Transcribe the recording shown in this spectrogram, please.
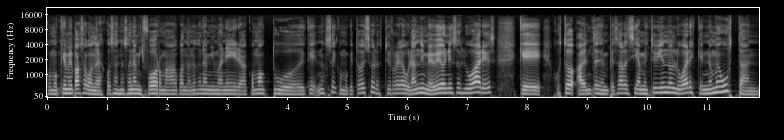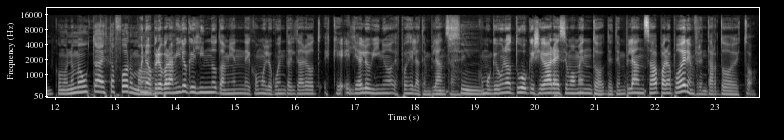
Como qué me pasa cuando las cosas no son a mi forma, cuando no son a mi manera, cómo actúo, de qué, no sé, como que todo eso lo estoy relaborando y me veo en esos lugares que justo antes de empezar decía, me estoy viendo en lugares que no me gustan, como no me gusta esta forma. Bueno, pero para mí lo que es lindo también de cómo lo cuenta el tarot es que el diablo vino después de la templanza. Sí. Como que uno tuvo que llegar a ese momento de templanza para poder enfrentar todo esto.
